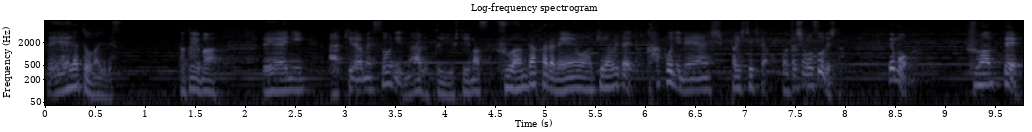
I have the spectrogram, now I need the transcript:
恋愛だって同じです。例えば恋愛に諦めそうになるという人います。不安だから恋愛を諦めたいと。過去に恋愛失敗してきた。私もそうでした。でも不安って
